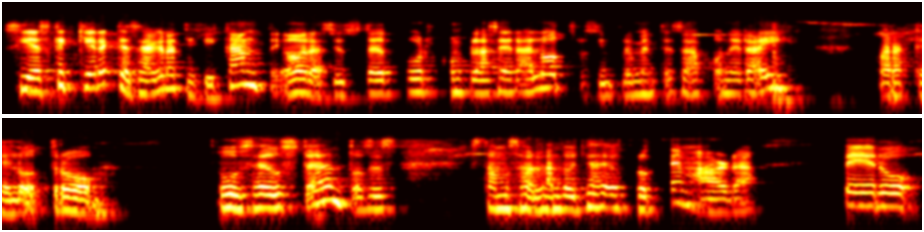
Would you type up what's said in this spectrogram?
si es que quiere que sea gratificante. Ahora, si usted por complacer al otro simplemente se va a poner ahí para que el otro use usted, entonces estamos hablando ya de otro tema, ¿verdad? Pero,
